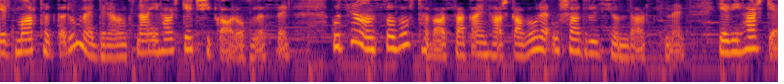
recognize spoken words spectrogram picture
Երբ մարդը կրում է դրանք, նա իհարկե չի կարող լսել։ Գուցե անսովոր թվա, սակայն հարկավոր է ուշադրություն դարձնել։ Եվ իհարկե,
